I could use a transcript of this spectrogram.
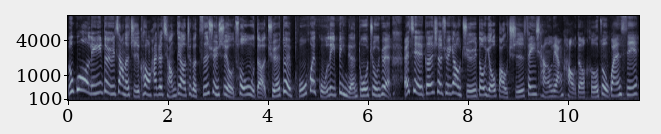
不过联医对于这样的指控，他就强调这个资讯是有错误的，绝对不会鼓励病人多住院，而且跟社区药局都有保持非常良好的合作关系。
